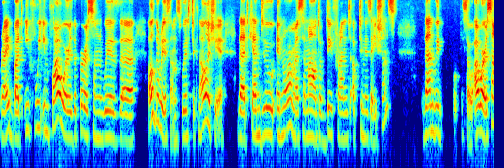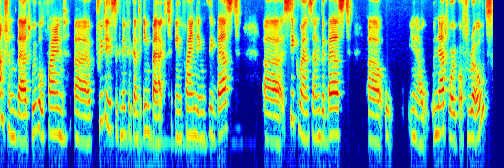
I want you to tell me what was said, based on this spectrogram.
right? But if we empower the person with uh, algorithms, with technology that can do enormous amount of different optimizations, then we, so our assumption that we will find a pretty significant impact in finding the best uh, sequence and the best, uh, you know, network of roads,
